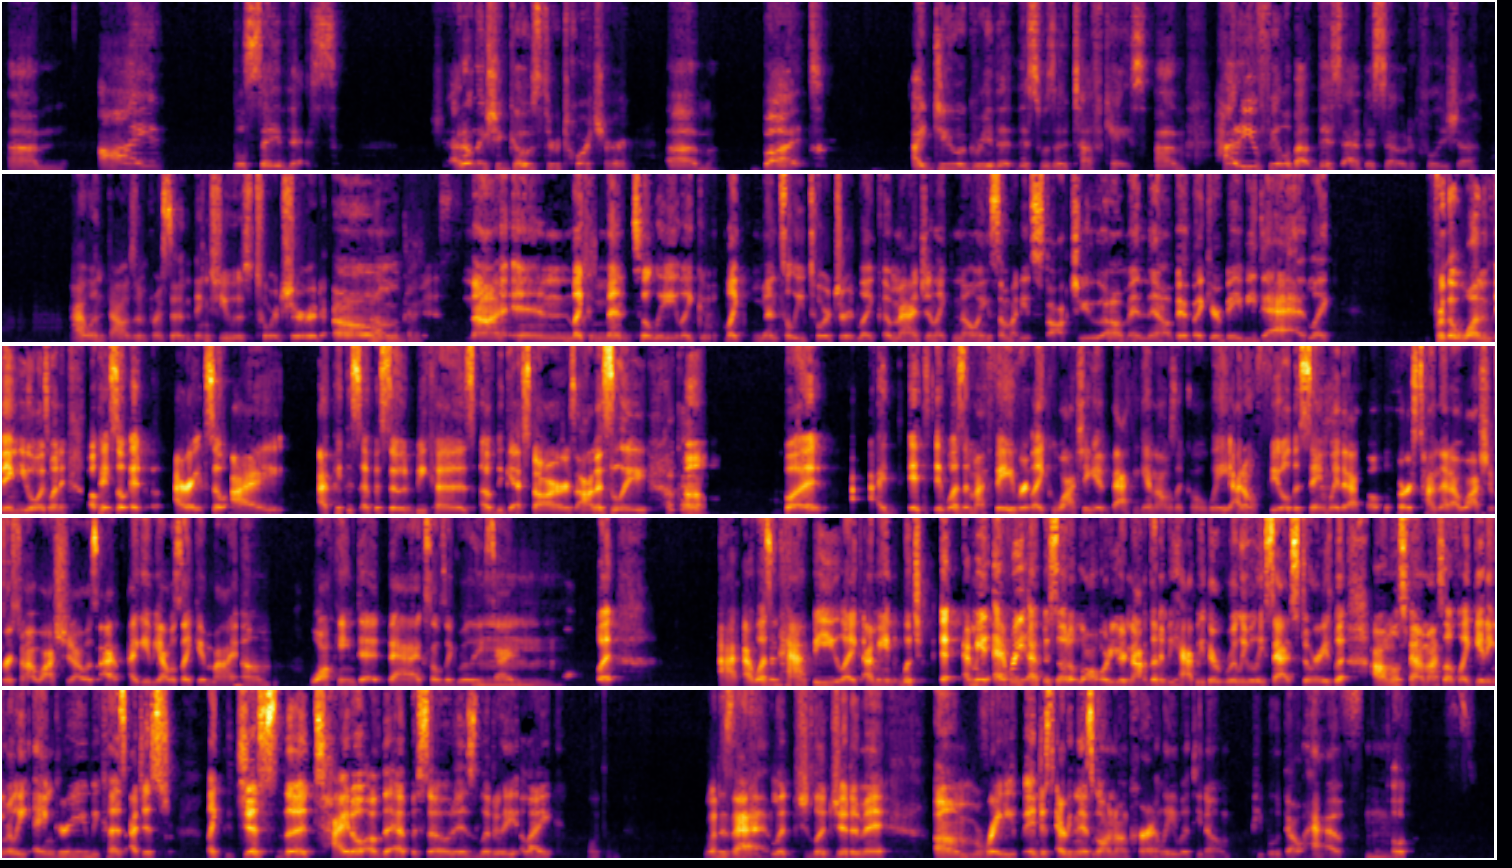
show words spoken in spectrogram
Um, I will say this I don't think she goes through torture, um, but I do agree that this was a tough case. Um, how do you feel about this episode, Felicia? I 1000% think she was tortured. Um, oh, okay. Not in like mentally, like like mentally tortured. Like imagine like knowing somebody stalked you, um, and now they're like your baby dad. Like for the one thing you always wanted. Okay, so it all right. So I I picked this episode because of the guest stars, honestly. Okay. Um, but I it it wasn't my favorite. Like watching it back again, I was like, oh wait, I don't feel the same way that I felt the first time that I watched it. The first time I watched it, I was I, I gave you I was like in my um Walking Dead bag, so I was like really excited. Mm. But I, I wasn't happy. Like, I mean, which I mean, every episode of Law Order, you're not going to be happy. They're really, really sad stories. But I almost found myself like getting really angry because I just like just the title of the episode is literally like what? The, what is that? Leg- legitimate um rape and just everything that's going on currently with you know people who don't have mm.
